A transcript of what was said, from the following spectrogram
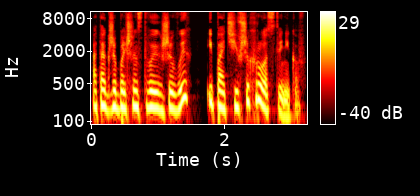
а также большинство их живых и почивших родственников.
